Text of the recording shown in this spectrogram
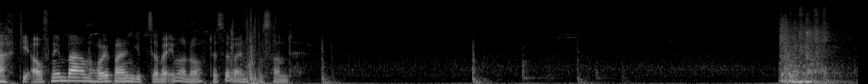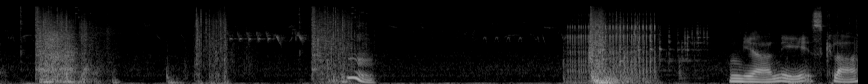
Ach, die aufnehmbaren Heuballen gibt es aber immer noch. Das ist aber interessant. Hm. Ja, nee, ist klar.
